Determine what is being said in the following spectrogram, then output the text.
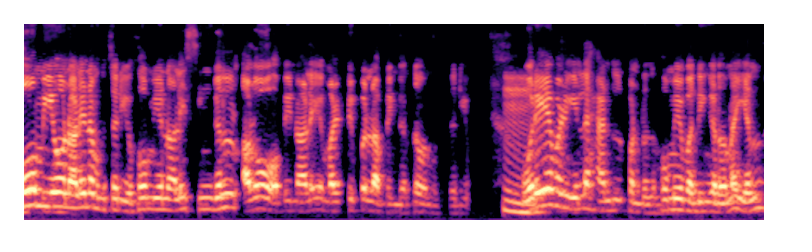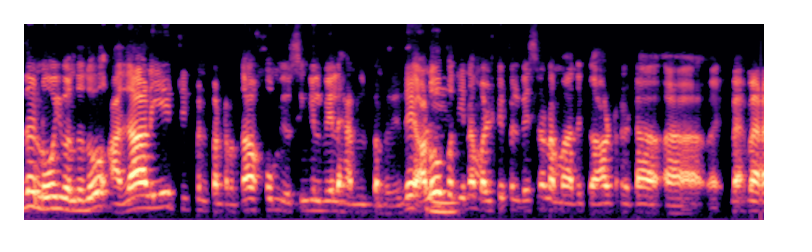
ஹோமியோனாலே நமக்கு தெரியும். ஹோமியோனாலே சிங்கிள் அலோ அப்படின்னாலே மல்டிபிள் அப்படிங்கிறது நமக்கு தெரியும். ஒரே வழியில ஹேண்டில் பண்றது ஹோமியோபதிங்கிறதுனா எந்த நோய் வந்ததோ அதாலேயே ட்ரீட்மெண்ட் பண்றது தான் ஹோமியோ சிங்கிள் வேல ஹேண்டில் பண்றது. இதே அலோபதினா மல்டிபிள் வேஸ்ல நம்ம அதுக்கு ஆல்டர்னேட்டா வேற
